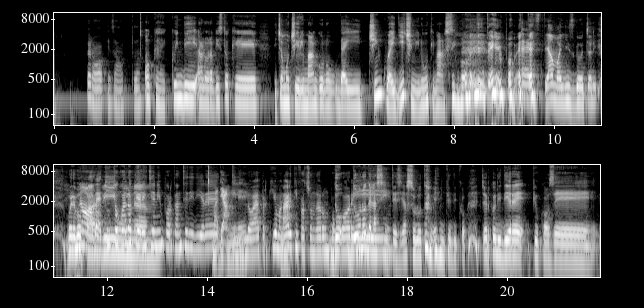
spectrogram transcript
però esatto. Ok, quindi allora, visto che diciamo ci rimangono dai 5 ai 10 minuti massimo di tempo perché Eh, stiamo agli sgoccioli, volevo no, vabbè, farvi tutto quello un... che ritieni ehm, importante di Ma dire, diamine, dillo, eh, perché io magari ma ti faccio andare un po' do- dono della fuori. sintesi, assolutamente, dico, cerco di dire più cose,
